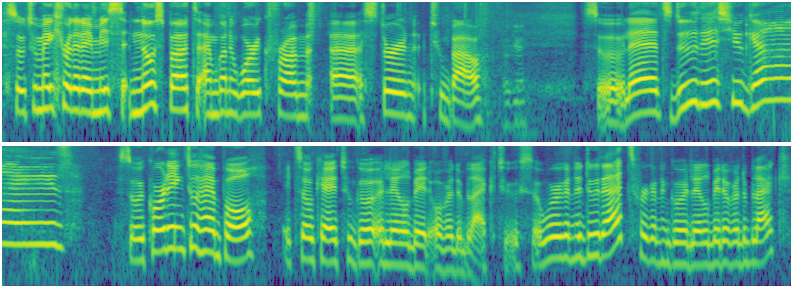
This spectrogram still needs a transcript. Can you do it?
So to make sure that I miss no spot, I'm gonna work from uh, stern to bow. Okay. So let's do this, you guys. So according to Hempel, it's okay to go a little bit over the black too. So we're gonna do that. We're gonna go a little bit over the black.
